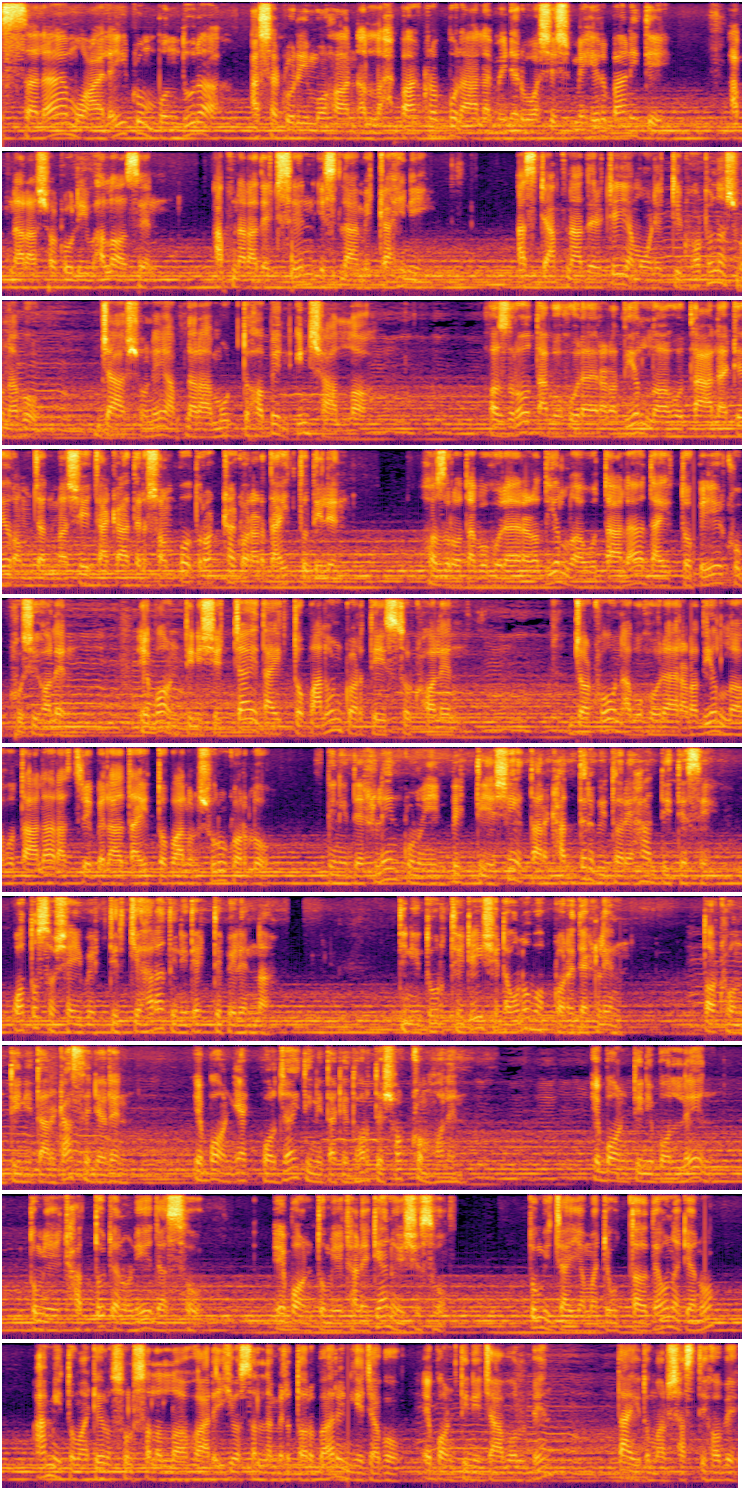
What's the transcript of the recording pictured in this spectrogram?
আসসালামু আলাইকুম বন্ধুরা, আশা করি মহান আল্লাহ পাক রব্বুল আলমিনের অশেষ মেহেরবানিতে আপনারা সকলেই ভালো আছেন। আপনারা দেখছেন ইসলামিক কাহিনী। আজকে আপনাদেরকে এমন একটি ঘটনা শোনাবো, যা শুনে আপনারা মুগ্ধ হবেন ইনশাআল্লাহ। হজরত আবু হুরায়রা রাদিয়াল্লাহু তাআলাকে রমজান মাসে জাকাতের সম্পদ রক্ষা করার দায়িত্ব দিলেন। হজরত আবু হুরায়রা রাদিয়াল্লাহু তাআলা দায়িত্ব পেয়ে খুব খুশি হলেন এবং তিনি স্বেচ্ছায় দায়িত্ব পালন করতে ইচ্ছুক হলেন। যখন আবু হুরায়রা রাদিয়াল্লাহু তাআলা রাত্রিবেলা দায়িত্ব পালন শুরু করল, তিনি দেখলেন কোনো এক ব্যক্তি এসে তার খাদ্যের ভিতরে হাত দিতেছে, অথচ সেই ব্যক্তির চেহারা তিনি দেখতে পেলেন না। তিনি দূর থেকেই সেটা অনুভব করে দেখলেন। তখন তিনি তার কাছে গেলেন। এবং এক পর্যায়ে তিনি তাকে ধরতে সক্ষম হলেন। এবং তিনি বললেন, তুমি এই খাদ্য কেন নিয়ে যাচ্ছ? এবং তুমি এখানে কেন এসেছ? তুমি চাই আমাকে উত্তর দাও না কেন? আমি তোমাকে রসুল সাল্লাহ আলহিউসাল্লামের দরবারে নিয়ে যাব। এবং তিনি যা বলবেন, তাই তোমার শাস্তি হবে।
